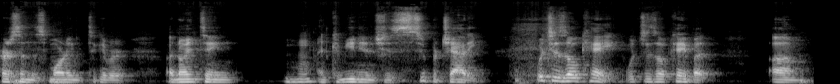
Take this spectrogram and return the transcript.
person this morning to give her anointing Mhm. and communion, and she's super chatty, which is okay, which is okay, but um,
